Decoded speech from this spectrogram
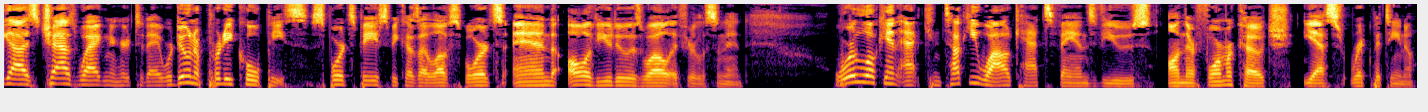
guys, Chaz Wagner here today. We're doing a pretty cool piece, sports piece because I love sports and all of you do as well if you're listening. We're looking at Kentucky Wildcats fans' views on their former coach, yes, Rick Pitino.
